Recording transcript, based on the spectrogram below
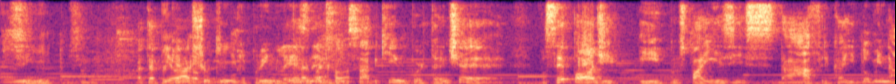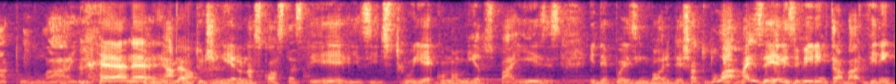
E Sim, sim. Até porque eu acho que- pro inglês, né, a gente sabe que o importante é você pode ir para os países da África e dominar tudo lá e É, né, ganhar então. muito dinheiro nas costas deles e destruir a economia dos países e depois ir embora e deixar tudo lá. Mas eles virem, virem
